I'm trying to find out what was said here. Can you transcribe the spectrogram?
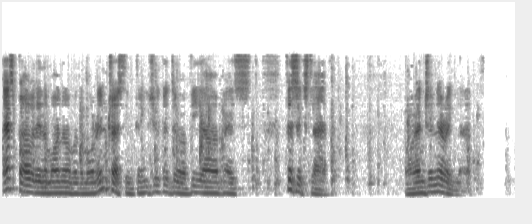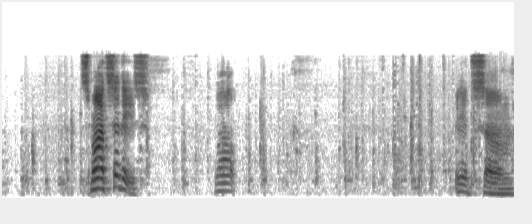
That's probably the one of the more interesting things. You could do a VR-based physics lab or engineering lab. Smart cities. Well, it's um,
